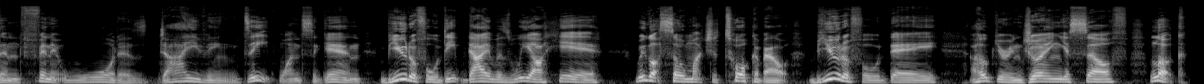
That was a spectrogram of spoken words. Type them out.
infinite waters, diving deep once again. Beautiful deep divers, we are here. We got so much to talk about. Beautiful day. I hope you're enjoying yourself. Look,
